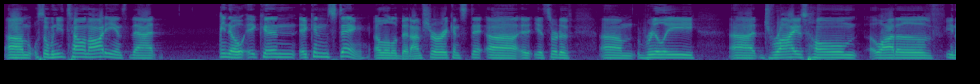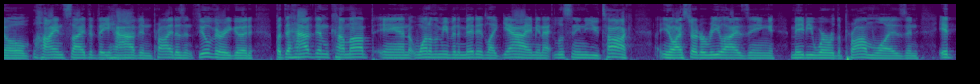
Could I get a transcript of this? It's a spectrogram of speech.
Um, so when you tell an audience that you know it can it can sting a little bit i'm sure it can sting uh, it, it sort of um, really uh, drives home a lot of you know hindsight that they have and probably doesn't feel very good. But to have them come up and one of them even admitted like, yeah, I mean, listening to you talk, you know, I started realizing maybe where the problem was, and it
